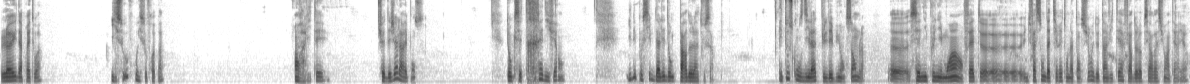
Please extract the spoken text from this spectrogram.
l'œil d'après toi, il souffre ou il souffre pas? En réalité, tu as déjà la réponse. Donc c'est très différent. Il est possible d'aller donc par-delà tout ça. Et tout ce qu'on se dit là depuis le début ensemble, euh, c'est ni plus ni moins en fait euh, une façon d'attirer ton attention et de t'inviter à faire de l'observation intérieure.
